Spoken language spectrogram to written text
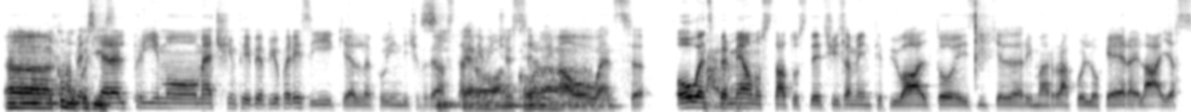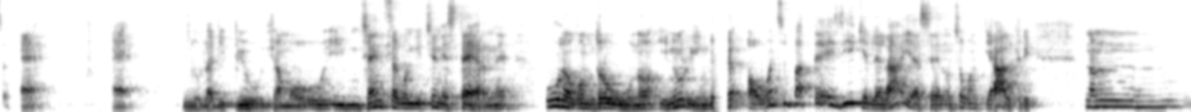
Uh, comunque sì. era il primo match in pay per view per Ezekiel, quindi ci poteva sì, stare che vincesse ancora... lui, ma Owens. Owens ma per me ha uno status decisamente più alto, Ezekiel rimarrà quello che era Elias. Eh, eh, nulla di più, diciamo, in, senza condizioni esterne, uno contro uno in un ring, Owens batte Ezekiel, Elias e non so quanti altri. Non...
